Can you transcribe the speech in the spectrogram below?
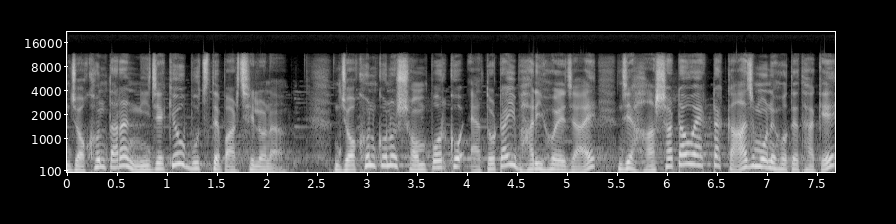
যখন তারা নিজেকেও বুঝতে পারছিল না। যখন কোনো সম্পর্ক এতটাই ভারী হয়ে যায় যে হাসাটাও একটা কাজ মনে হতে থাকে,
